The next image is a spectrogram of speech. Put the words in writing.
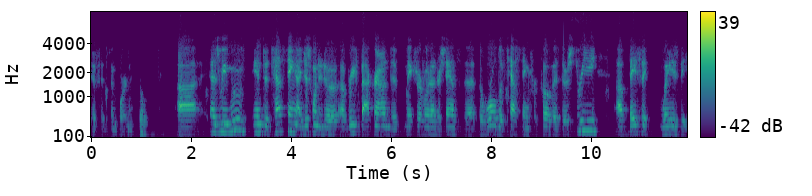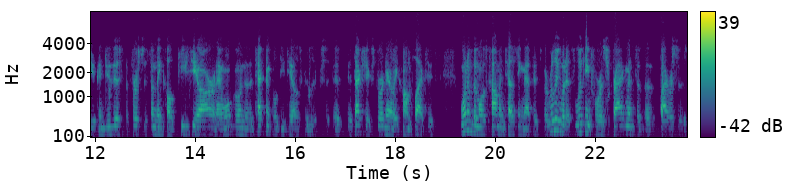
if it's important. Uh, as we move into testing, I just wanted to do a, a, brief background to make sure everyone understands the, the world of testing for COVID. There's three uh, basic ways that you can do this. The first is something called PCR, and I won't go into the technical details because it's, it's actually extraordinarily complex. It's one of the most common testing methods, but really what it's looking for is fragments of the virus's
